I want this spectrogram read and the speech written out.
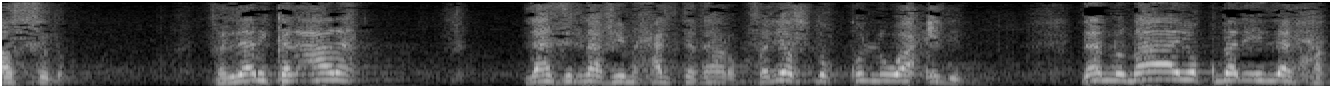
الصدق. فلذلك الآن لا زلنا في محل تدارك فليصدق كل واحد لأنه ما يقبل إلا الحق.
